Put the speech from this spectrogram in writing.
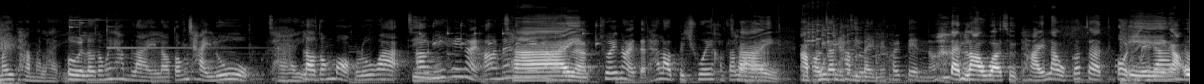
ไม่ทำอะไร เออเราต้องไม่ทำอะไร เราต้องใช้ลูก ใช่ เราต้องบอกลูกว่าจริงเอานี่ให้หน่อยเอานั่นใช่ให้หน่อยแบบช่วยหน่อยแต่ถ้าเราไปช่วยเขาตลอดใช่อะอะเขาพูดจะจริงๆทำอะไรไม่ค่อยเป็นเนาะ แต่เราอะสุดท้ายเราก็จะอดไม่ได้เองอะเนอะ อ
